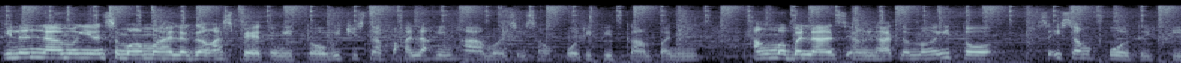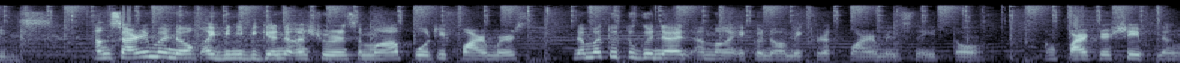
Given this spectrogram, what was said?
Ilan lamang yan sa mga mahalagang aspetong ito which is napakalaking hamon sa isang poultry feed company ang mabalanse ang lahat ng mga ito sa isang poultry feeds. Ang Sari Manok ay binibigyan ng assurance sa mga poultry farmers na matutugunan ang mga economic requirements na ito. Ang partnership ng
